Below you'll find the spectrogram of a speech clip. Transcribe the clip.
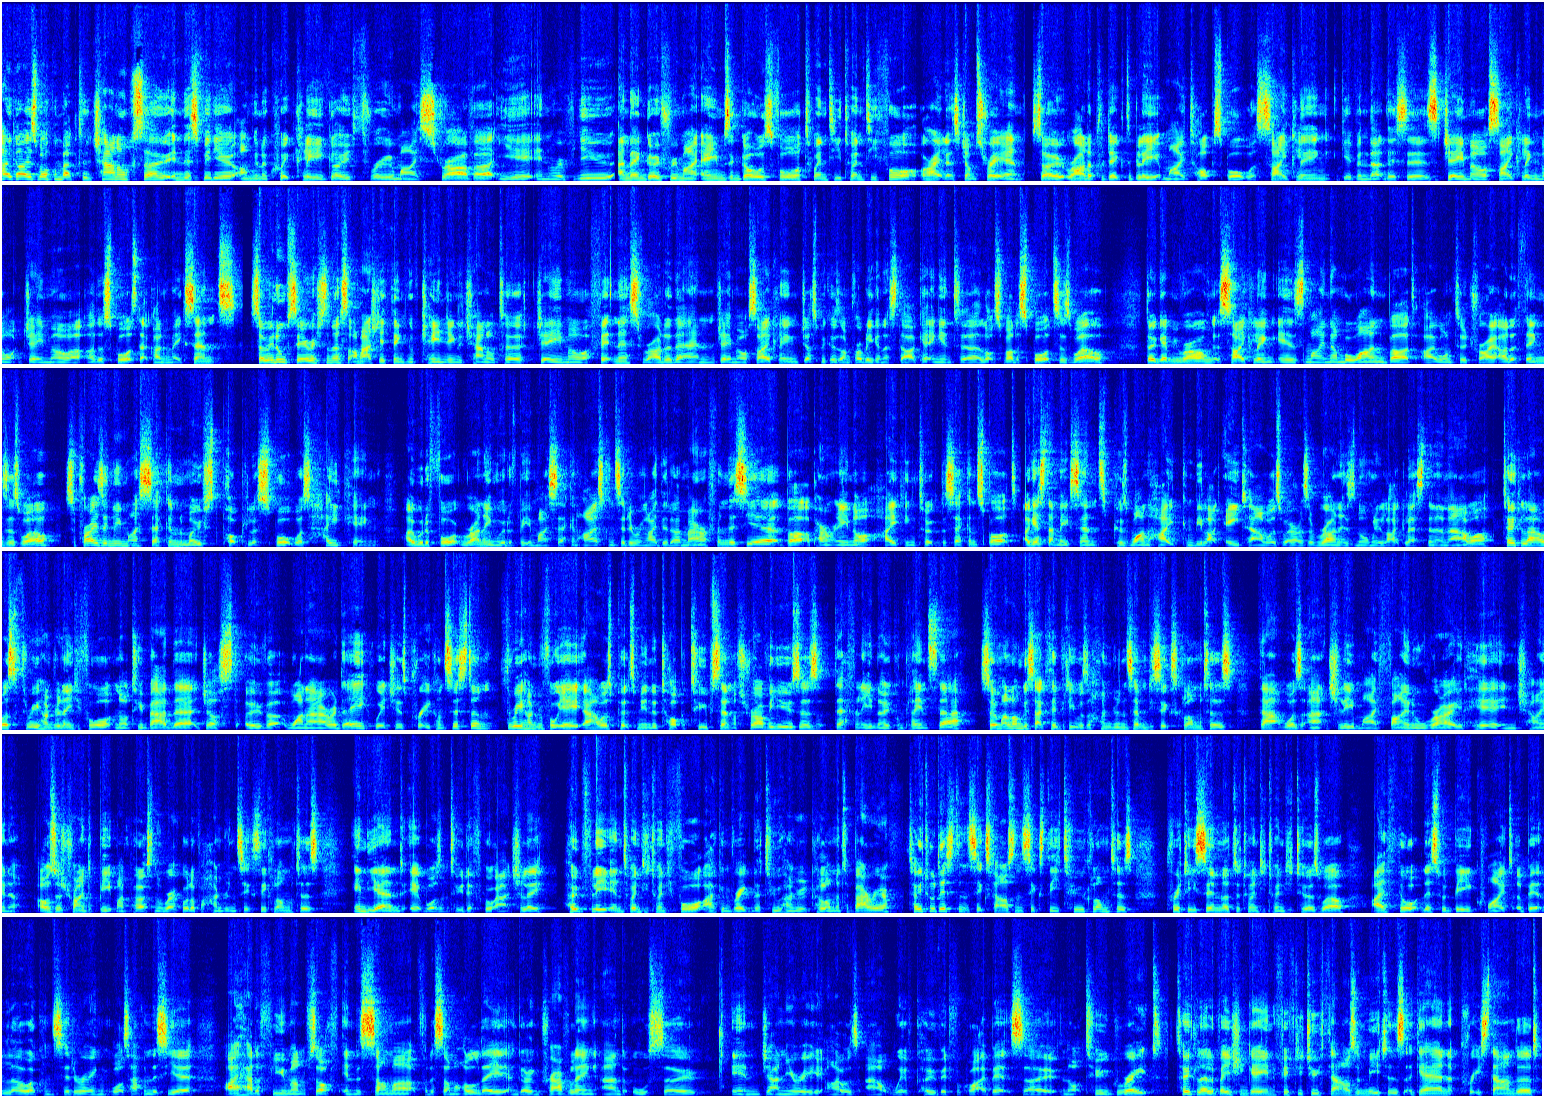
Hi guys, welcome back to the channel. So in this video, I'm gonna quickly go through my Strava year in review and then go through my aims and goals for 2024. All right, let's jump straight in. So rather predictably, my top sport was cycling, given that this is JMower cycling, not JMower other sports, that kind of makes sense. So in all seriousness, I'm actually thinking of changing the channel to JMower fitness rather than JMower cycling, just because I'm probably gonna start getting into lots of other sports as well. Don't get me wrong, cycling is my number one, but I want to try other things as well. Surprisingly, my second most popular sport was hiking. I would have thought running would have been my second highest considering I did a marathon this year, but apparently not. Hiking took the second spot. I guess that makes sense because one hike can be like eight hours, whereas a run is normally like less than an hour. Total hours, 384, not too bad there, just over one hour a day, which is pretty consistent. 348 hours puts me in the top 2% of Strava users, definitely no complaints there. So my longest activity was 176 kilometers. That was actually my final ride here in China. I was just trying to beat my personal record of 160 kilometers. In the end, it wasn't too difficult actually. Hopefully in 2024, I can break the 200 kilometer barrier. Total distance, 6,062 kilometers, pretty similar to 2022 as well. I thought this would be quite a bit lower considering what's happened this year. I had a few months off in the summer for the summer holiday and going traveling and also in January, I was out with COVID for quite a bit, so not too great. Total elevation gain, 52,000 meters. Again, pretty standard.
